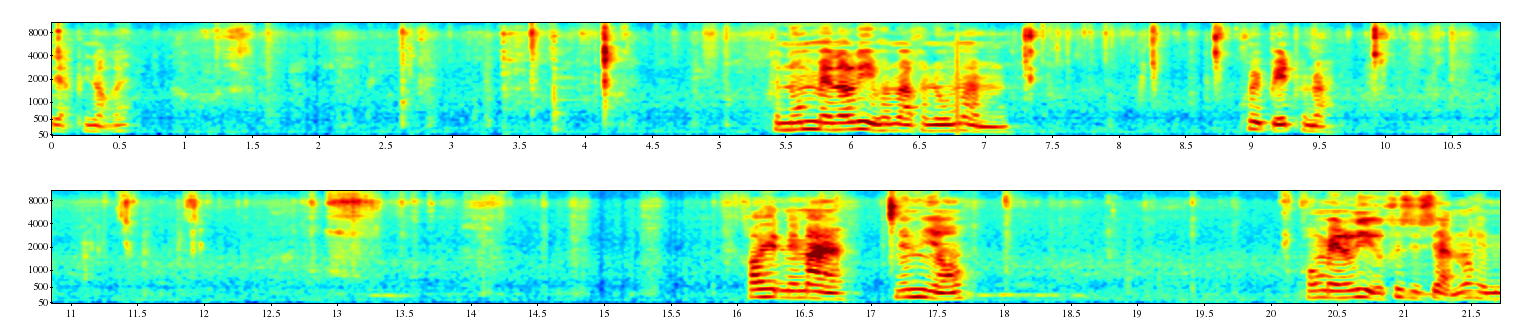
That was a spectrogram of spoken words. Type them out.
แซ่บๆพี่น้องเอ้ยขนมเมนารี่พิ่นว่าขนมอะค่อยเป็ดพิ่นว่าเขาเห็ดใหม่ๆเหนียวๆของเมนารีก็คือสิแสบเนาะเห็ดใ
